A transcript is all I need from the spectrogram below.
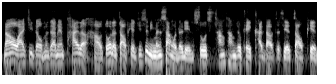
然后我还记得我们在那边拍了好多的照片，其实你们上我的脸书，常常就可以看到这些照片，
